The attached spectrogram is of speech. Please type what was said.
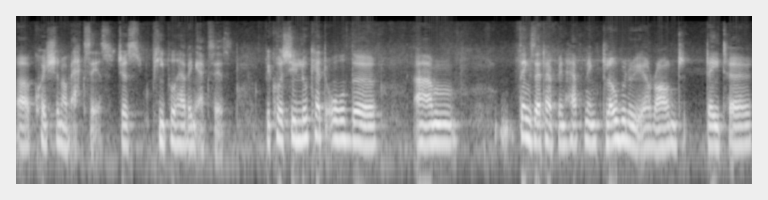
uh, question of access, just people having access. Because you look at all the um, things that have been happening globally around data,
